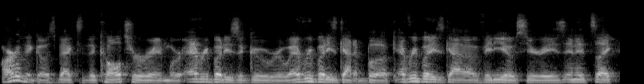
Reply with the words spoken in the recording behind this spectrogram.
part of it goes back to the culture and where everybody's a guru, everybody's got a book, everybody's got a video series, and it's like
